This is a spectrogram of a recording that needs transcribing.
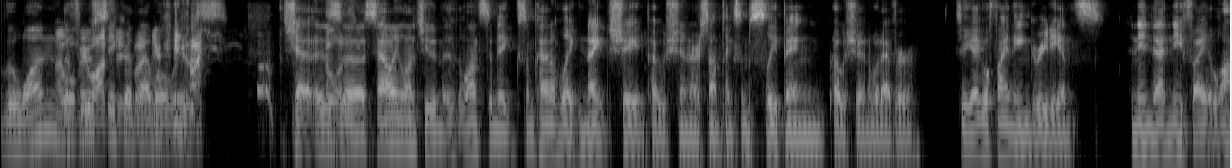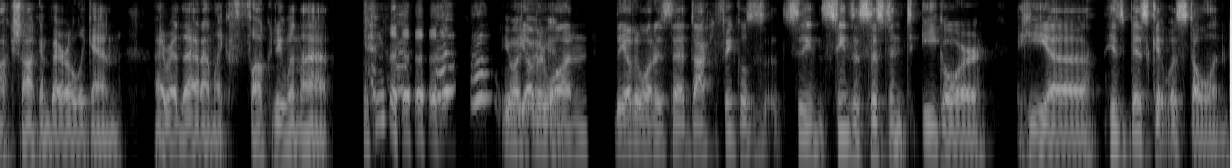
The one, I the won't be first watching, secret but level if you- is, Sha- is wanna uh, see. Sally wants you to wants to make some kind of like nightshade potion or something, some sleeping potion, whatever. So you gotta go find the ingredients, and then- then you fight Lock, Shock, and Barrel again. I read that. I'm like, fuck, doing that. You wanna the do it other again? one, the other one is that Dr. Finkel's scene, scene's assistant Igor. He uh his biscuit was stolen,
